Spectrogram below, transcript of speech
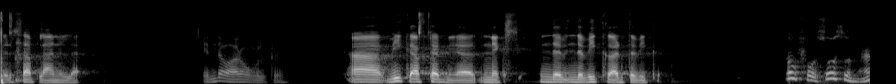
பெருசா பிளான் இல்ல. எந்த வாரம் உங்களுக்கு? வீக் ஆஃப்டர் நெக்ஸ்ட் இந்த இந்த வீக் அடுத்த வீக் சோ ஃபோ சோ சொன்னா.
